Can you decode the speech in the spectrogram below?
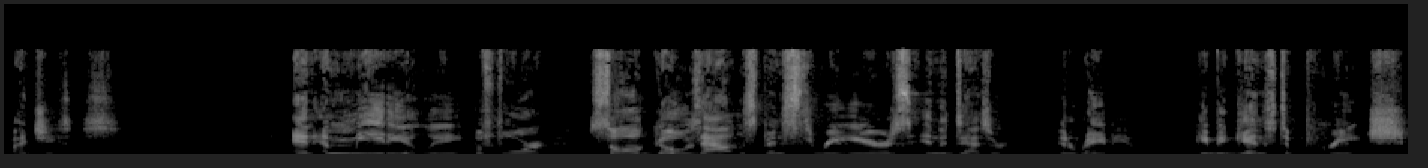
by Jesus. And immediately, before Saul goes out and spends three years in the desert in Arabia, he begins to preach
